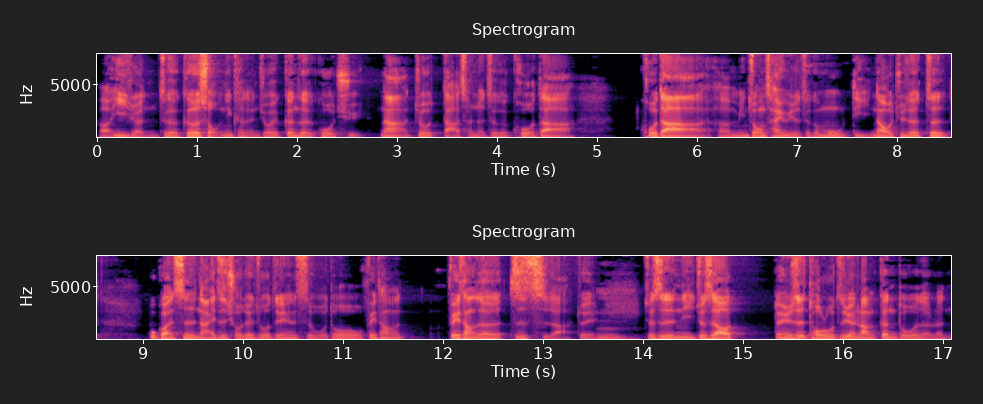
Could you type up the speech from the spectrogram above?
啊艺人、这个歌手，你可能就会跟着过去，那就达成了这个扩大扩大呃民众参与的这个目的。那我觉得这不管是哪一支球队做这件事，我都非常的非常的支持啊。对，嗯，就是你就是要等于是投入资源，让更多的人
